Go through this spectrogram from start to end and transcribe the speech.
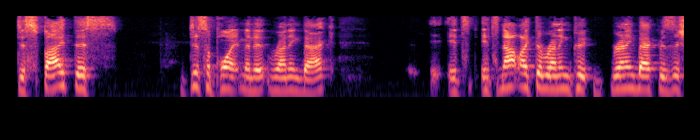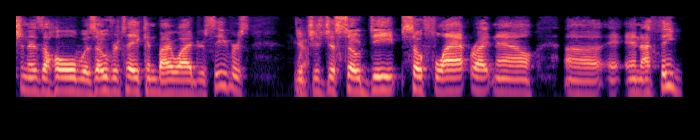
despite this disappointment at running back, it's it's not like the running running back position as a whole was overtaken by wide receivers, which yeah. is just so deep, so flat right now. Uh, and I think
